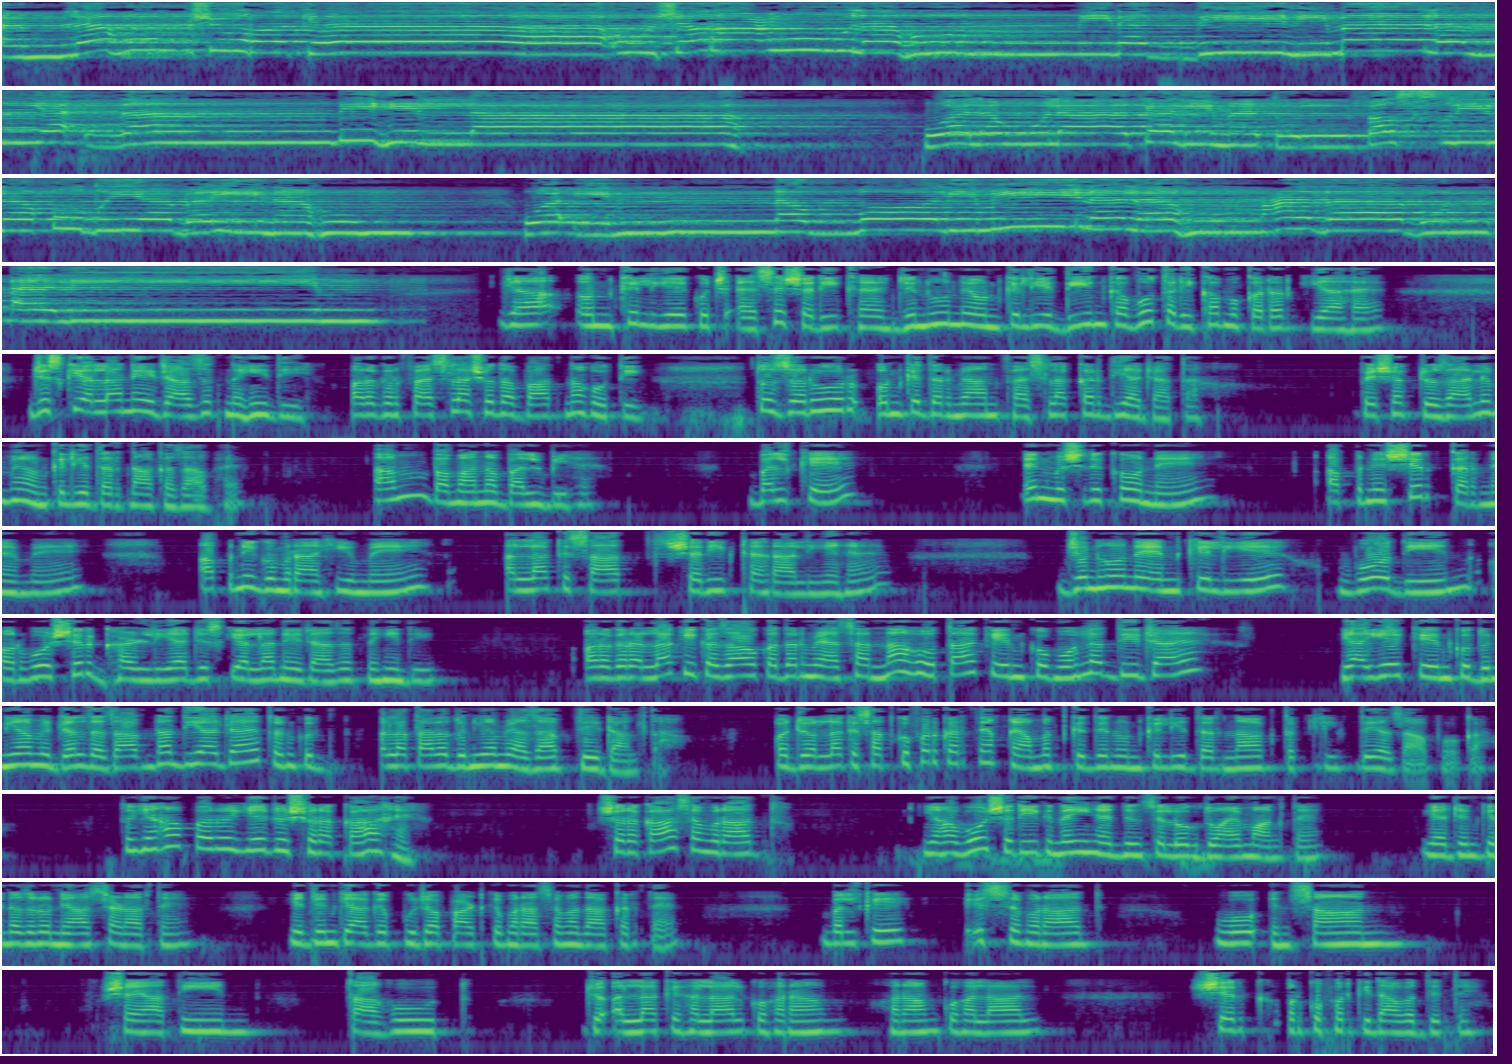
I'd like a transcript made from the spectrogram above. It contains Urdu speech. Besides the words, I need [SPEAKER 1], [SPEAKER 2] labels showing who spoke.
[SPEAKER 1] أم لهم شركاء شرعوا لهم من الدين ما لم يأذن به الله ولولا كلمة الفصل لقضي بينهم وإن الظالمين لهم عذاب أليم
[SPEAKER 2] یا ان کے لیے کچھ ایسے شریک ہیں جنہوں نے ان کے لیے دین کا وہ طریقہ مقرر کیا ہے جس کی اللہ نے اجازت نہیں دی؟ اور اگر فیصلہ شدہ بات نہ ہوتی تو ضرور ان کے درمیان فیصلہ کر دیا جاتا۔ بے شک جو ظالم ہے ان کے لیے دردناک عذاب ہے۔ ام بمانا بل بھی ہے۔ بلکہ ان مشرقوں نے اپنے شرک کرنے میں، اپنی گمراہی میں اللہ کے ساتھ شریک ٹھہرا لیے ہیں، جنہوں نے ان کے لیے وہ دین اور وہ شرک گھڑ لیا جس کی اللہ نے اجازت نہیں دی۔ اور اگر اللہ کی قزا و قدر میں ایسا نہ ہوتا کہ ان کو مہلت دی جائے، یا یہ کہ ان کو دنیا میں جلد عذاب نہ دیا جائے، تو ان کو اللہ تعالیٰ دنیا میں عذاب دے ڈالتا۔ اور جو اللہ کے ساتھ کفر کرتے ہیں، قیامت کے دن ان کے لیے درناک تکلیف دہ عذاب ہوگا۔ تو یہاں پر یہ جو شرکا ہے شرکا سے مراد یہاں وہ شریک نہیں ہے جن سے لوگ دعائیں مانگتے ہیں، یا جن کی نظر و نیاز چڑھاتے ہیں، یا جن کے آگے پوجا پاٹ کے مراسم ادا کرتے ہیں۔ بلکہ اس سے مراد وہ انسان شیاتین تاغت جو اللہ کے حلال کو حرام حرام کو حلال، شرک اور کفر کی دعوت دیتے ہیں۔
